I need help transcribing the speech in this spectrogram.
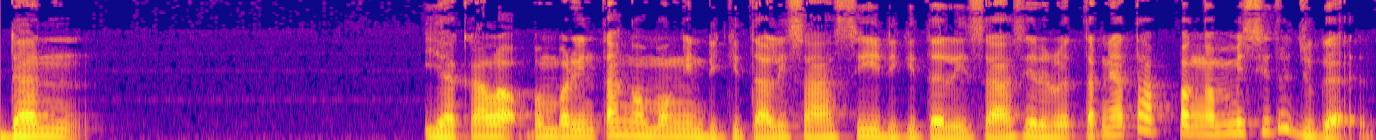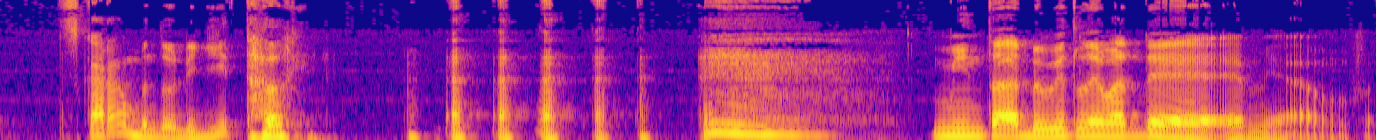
Dan ya kalau pemerintah ngomongin digitalisasi, digitalisasi dan ternyata pengemis itu juga sekarang bentuk digital. Minta duit lewat DM ya ampun.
